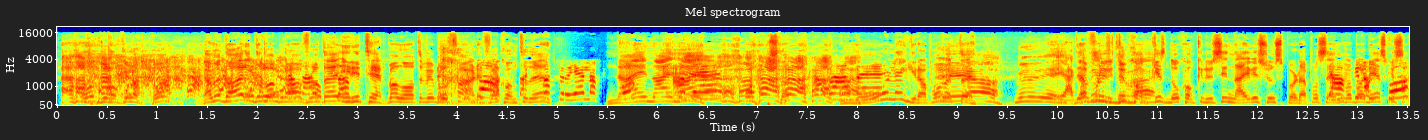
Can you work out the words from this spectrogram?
Å, du har ikke lagt på? Ja, men der, det var bra, for at det irriterte meg nå at vi ble ferdig for å komme til det. Har lagt på. Nei, nei, nei. Nå legger hun på, vet du. Ja, er fordi du kan ikke, nå kan ikke du si nei hvis hun spør deg på scenen. Det var bare det jeg skulle si.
